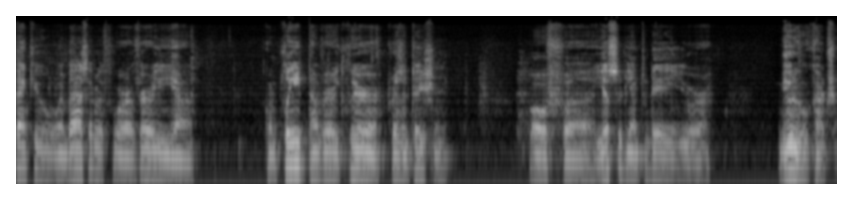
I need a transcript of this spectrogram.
Thank you, Ambassador, for a very uh, complete and very clear presentation of uh, yesterday and today in your beautiful country.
